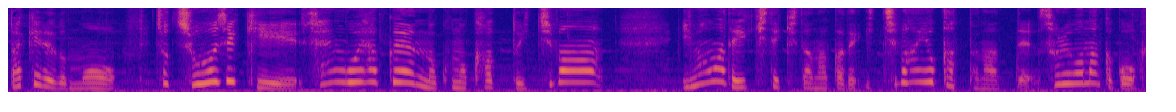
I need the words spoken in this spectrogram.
だけれども、ちょっと正直、1500円のこのカット一番、今まで生きてきた中で一番良かったなって。それはなんかこう、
